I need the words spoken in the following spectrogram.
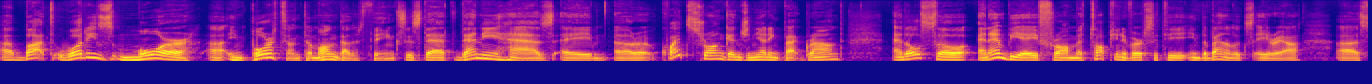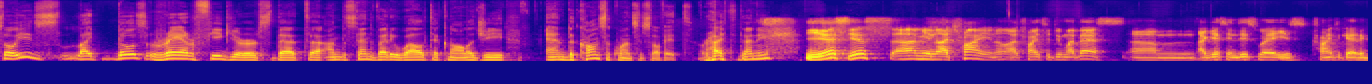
Uh, but what is more uh, important, among other things, is that Danny has a, a, quite strong engineering background and also an MBA from a top university in the Benelux area. Uh, so he's like those rare figures that uh, understand very well technology and the consequences of it, right, Danny? Yes, yes. I mean, I try, you know, I try to do my best. Um, I guess in this way is trying to get a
